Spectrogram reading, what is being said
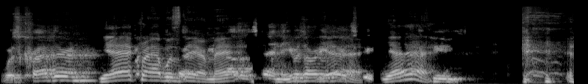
was Crab there? Yeah, Crab was there, man. He was already yeah. there too. Yeah.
